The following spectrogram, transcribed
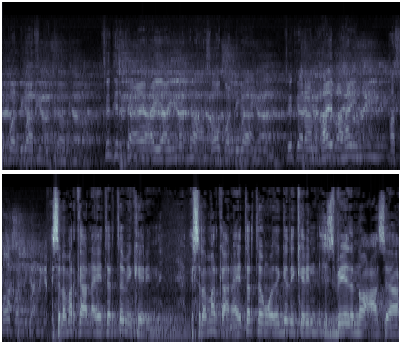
u bandhigaan fikirkooda fikirka ay hayaan markaa ha soo bandhigaan fikir aan hayb ahayn ha soo bandhigaan islamarkaana ay tartami karin. Islamarkaana ay tartan wadageli karin. Xisbiyada noocaasi ah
